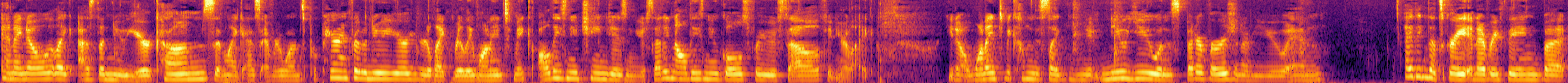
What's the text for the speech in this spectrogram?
And I know, like, as the new year comes and, like, as everyone's preparing for the new year, you're, like, really wanting to make all these new changes and you're setting all these new goals for yourself and you're, like, you know, wanting to become this, like, new you and this better version of you. And I think that's great and everything, but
